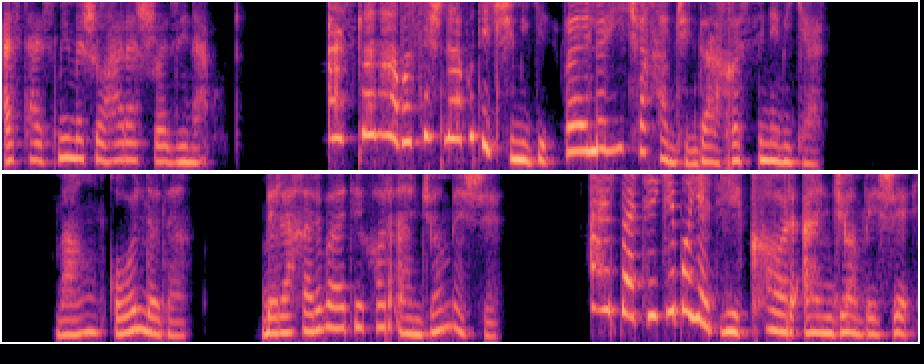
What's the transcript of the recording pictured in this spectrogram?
از تصمیم شوهرش راضی نبود. اصلا حواسش نبوده چی میگه و الا هیچ همچین درخواستی نمی‌کرد. من قول دادم. بالاخره باید یه کار انجام بشه. البته که باید یه کار انجام بشه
